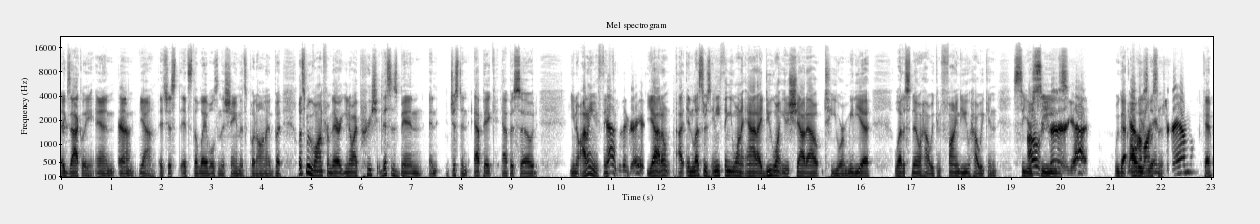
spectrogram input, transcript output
Exactly. And Yeah. and yeah, it's just it's the labels and the shame that's put on it. But let's move on from there. You know, I appreciate this has been an just an epic episode. You know, I don't even think yeah, this has been great. yeah, I don't I, unless there's anything you want to add, I do want you to shout out to your media. Let us know how we can find you, how we can see your oh, seeds. sure, yeah, We've got yeah. all I'm these on listeners. Instagram. Okay.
